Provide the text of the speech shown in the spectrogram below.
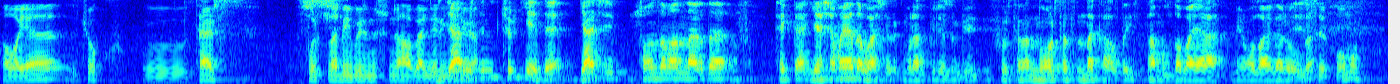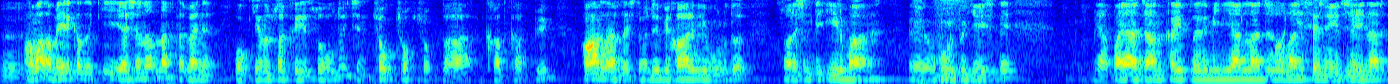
havaya çok e, ters fırtına birbirinin üstüne haberleri Ya geliyor. bizim Türkiye'de gerçi son zamanlarda tekrar yaşamaya da başladık. Murat biliyorsun bir fırtınanın ortasında kaldı. İstanbul'da bayağı bir olaylar oldu. E, sırf o mu? E, Ama Amerika'daki yaşananlar tabii hani okyanusa kıyısı olduğu için çok çok çok daha kat kat büyük. Arda arda işte önce bir Harvey vurdu. Sonra şimdi Irma e, vurdu geçti. Ya bayağı can kayıpları milyarlarca dolar hangi işte seneydi? şeyler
